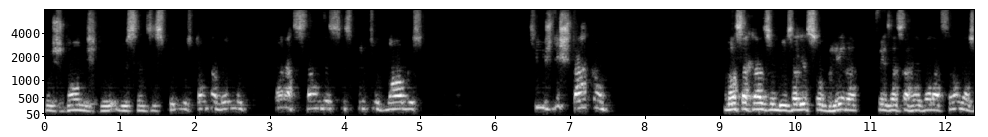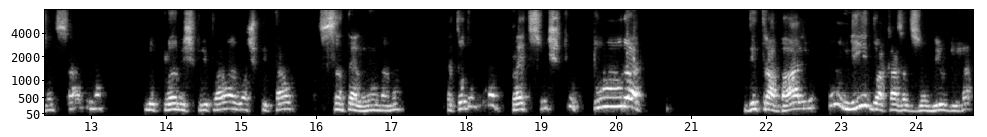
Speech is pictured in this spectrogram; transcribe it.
Os nomes do, dos santos espíritos estão também no coração desses espíritos nobres que os destacam. Nossa Casa de Luz, ali Sobreira, fez essa revelação, e a gente sabe, né? no plano espiritual, é o Hospital Santa Helena. Né? É todo um complexo, estrutura de trabalho unido à Casa dos Humildes, né?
